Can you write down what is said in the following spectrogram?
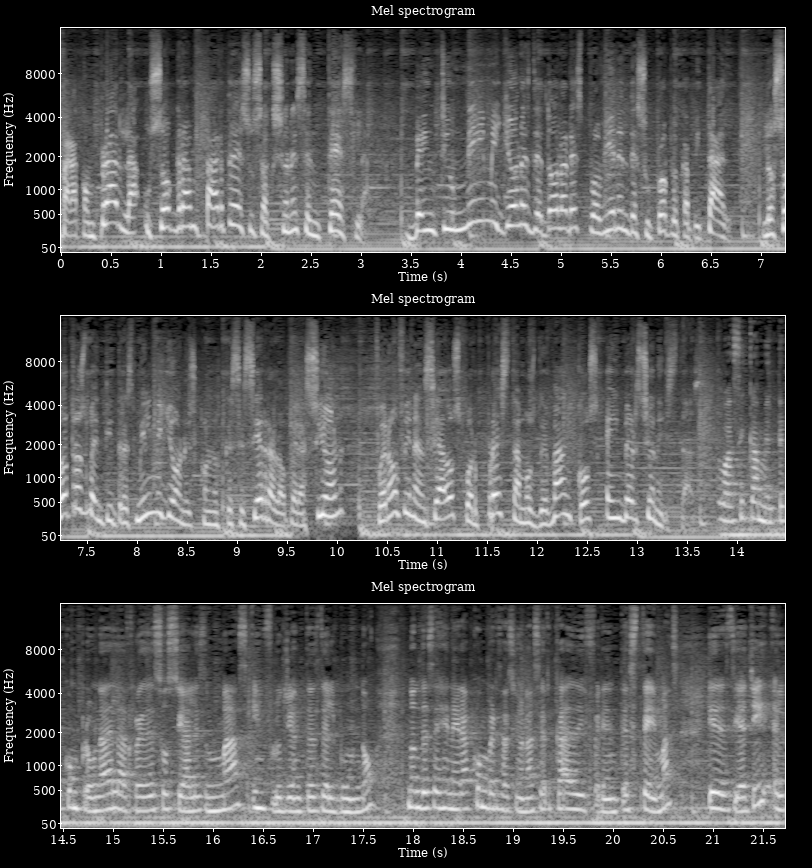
Para comprarla usó gran parte de sus acciones en Tesla. 21 mil millones de dólares provienen de su propio capital. Los otros 23 mil millones con los que se cierra la operación fueron financiados por préstamos de bancos e inversionistas. Básicamente compró una de las redes sociales más influyentes del mundo, donde se genera conversación acerca de diferentes temas y desde allí él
